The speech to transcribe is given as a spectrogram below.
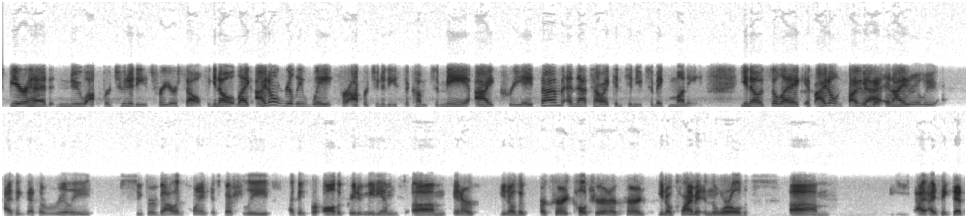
spearhead new opportunities for yourself. You know, like I don't really wait for opportunities to come to me. I create them and that's how I continue to make money. You know, so like if I don't do I think that that's and a I really I think that's a really super valid point, especially I think for all the creative mediums um, in our you know the our current culture and our current you know climate in the world. Um, I, I think that's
